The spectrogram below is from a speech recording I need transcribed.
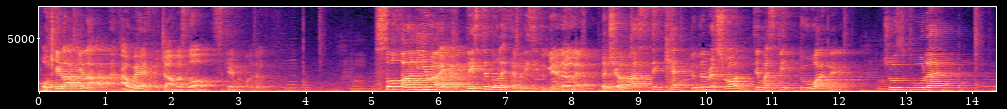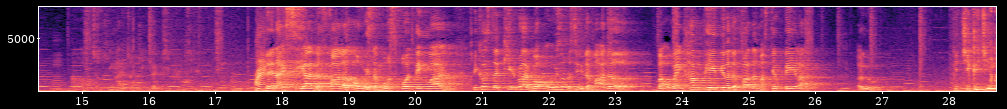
Okay lah, okay lah. I wear pajamas lor. Scare my mother. So funny right? They still don't let family sit together leh. The three of us sit cab to the restaurant. They must split 2-1 eh. Choose who leh? Oh. Then I see ah, the father always the most poor thing one. Because the kid right will always want to sit with the mother. But when come pay bill, the father must still pay lah. Alone. Kichi kichi.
